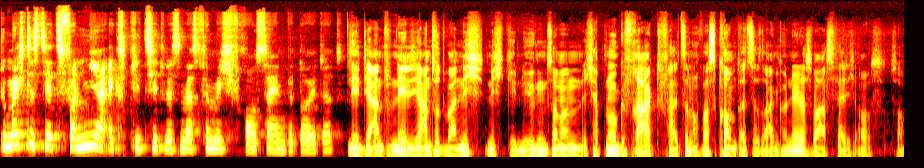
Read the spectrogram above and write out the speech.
Du möchtest jetzt von mir explizit wissen, was für mich Frau sein bedeutet. Nee, die Antwort, nee, die Antwort war nicht, nicht genügend, sondern ich habe nur gefragt, falls da noch was kommt, als er sagen konnte, nee, das war's, fertig aus. So,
